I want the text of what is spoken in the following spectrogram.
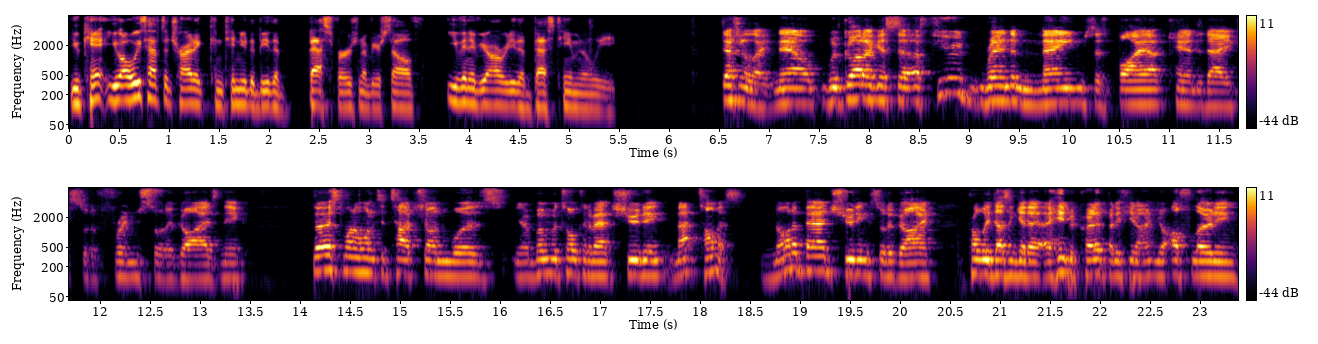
you can't. You always have to try to continue to be the best version of yourself, even if you're already the best team in the league. Definitely. Now we've got, I guess, a, a, few random names as buyout candidates, sort of fringe sort of guys. Nick, First one I wanted to touch on was, you know, when we're talking about shooting, Matt Thomas, not a bad shooting sort of guy. Probably doesn't get a, a heap of credit, but if you know you're offloading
